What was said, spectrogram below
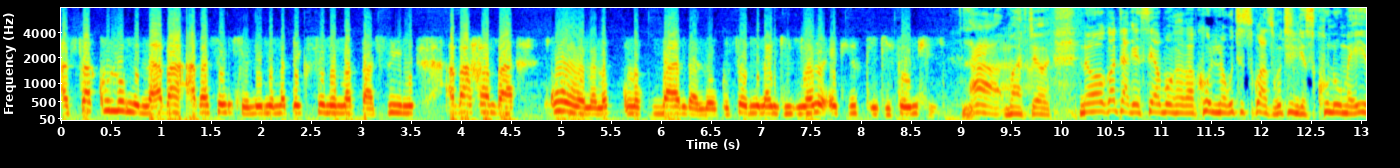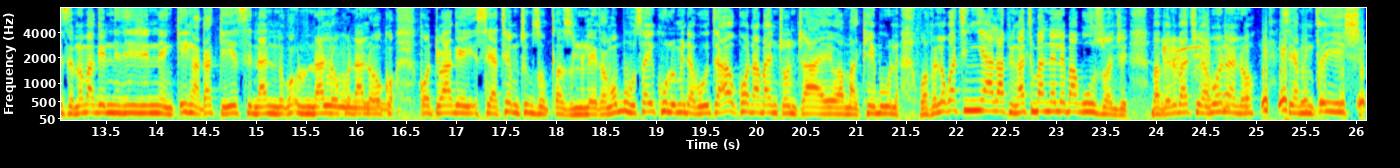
asisakhulumi laba abasendleleni ematekisini emabhasini abahamba kuwona lok- lokubanda lokhu. So mina ngingcono at least ngisendlini. Ah madoda. No kodwa ke siyabonga kakhulu nokuthi sikwazi ukuthi nje sikhulume yize noma ke nenkinga kagesi nani nalokho nalokho. Kodwa ke siyathemba ukuthi kuzoxazululeka ngoba usayikhuluma indaba ukuthi awu khona abantshontshayo amakhebula. Wavela kwathi inyala lapha ngathi banele bakuzwa nje. Bavele bathi uyabona lo? Siyamcisha.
